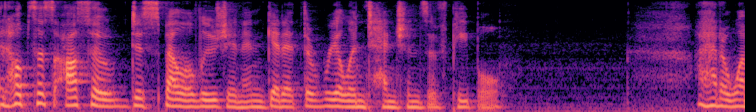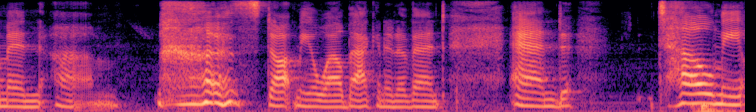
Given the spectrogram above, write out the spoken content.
It helps us also dispel illusion and get at the real intentions of people. I had a woman um, stop me a while back in an event and tell me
